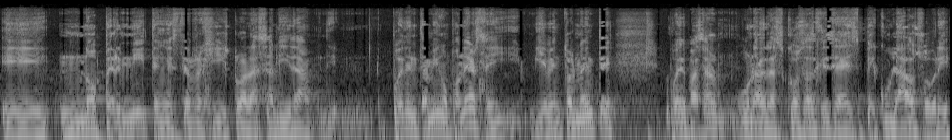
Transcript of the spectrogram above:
eh, no permiten este registro a la salida? Pueden también oponerse y, eventualmente puede pasar. Una de las cosas que se ha especulado sobre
